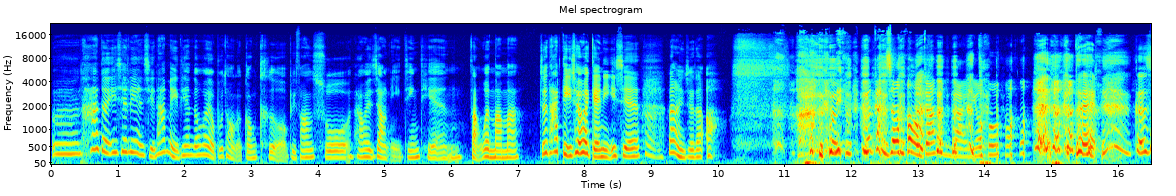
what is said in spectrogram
嗯，他的一些练习，他每天都会有不同的功课哦。比方说，他会叫你今天访问妈妈，就是他的确会给你一些嗯，让你觉得哦，你有感受到我刚刚的奶油吗？对，可是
